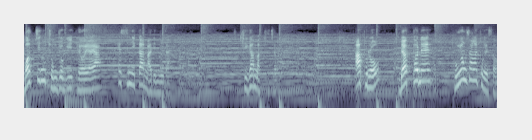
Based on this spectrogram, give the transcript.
멋진 종족이 되어야 했으니까 말입니다. 기가 막히죠. 앞으로 몇 편의 동영상을 통해서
